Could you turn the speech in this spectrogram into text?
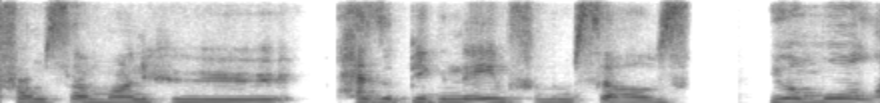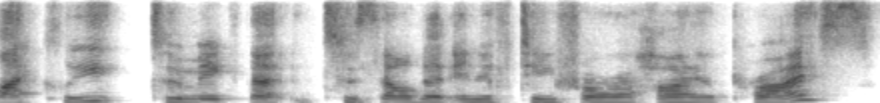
from someone who has a big name for themselves, you're more likely to make that to sell that NFT for a higher price.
